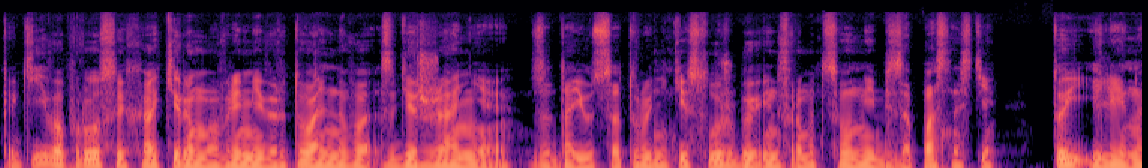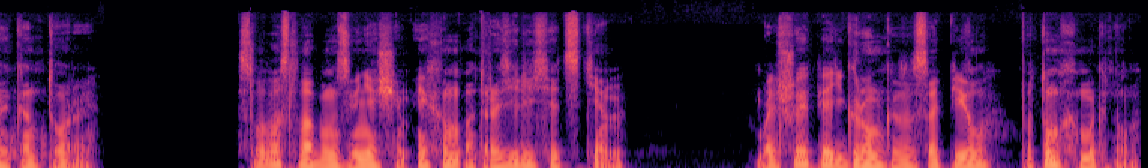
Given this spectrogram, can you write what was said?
«Какие вопросы хакерам во время виртуального задержания задают сотрудники службы информационной безопасности той или иной конторы?» Слова слабым звенящим эхом отразились от стен — Большой опять громко засопел, потом хмыкнул.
